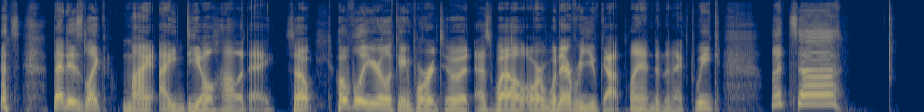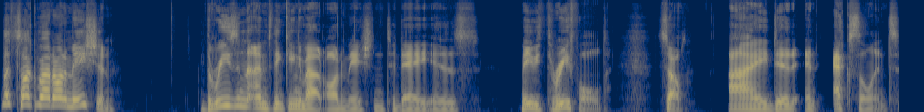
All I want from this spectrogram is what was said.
that's that is like my ideal holiday. So hopefully you're looking forward to it as well, or whatever you've got planned in the next week. Let's uh let's talk about automation. The reason I'm thinking about automation today is maybe threefold. So, I did an excellent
